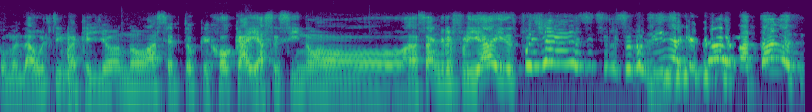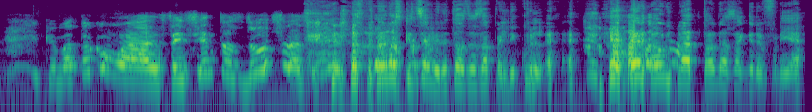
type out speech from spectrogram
como en la última que yo no acepto que Hawkeye asesino a sangre fría y después ya se les olvida que acaba de matar, que mató como a 600 dudes así. Los primeros 15 minutos de esa película era un matón a sangre fría.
